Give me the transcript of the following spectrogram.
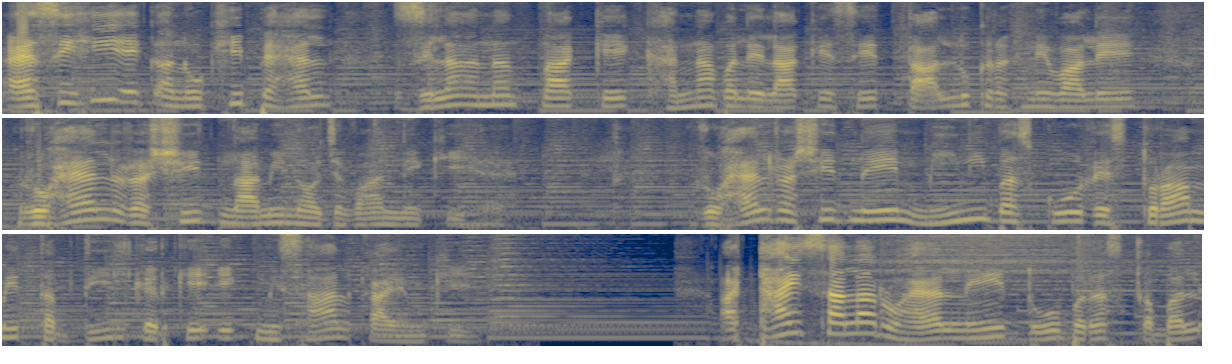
ऐसी ही एक अनोखी पहल ज़िला अनंतनाग के खन्नाबल इलाके से ताल्लुक़ रखने वाले रोहैल रशीद नामी नौजवान ने की है। रोहैल रशीद ने मिनी बस को रेस्तरा में तब्दील करके एक मिसाल कायम की। 28 साल रोहैल ने दो बरस कबल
